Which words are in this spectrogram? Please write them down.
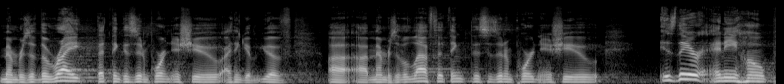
members of the right that think this is an important issue. I think you have, you have uh, uh, members of the left that think this is an important issue. Is there any hope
